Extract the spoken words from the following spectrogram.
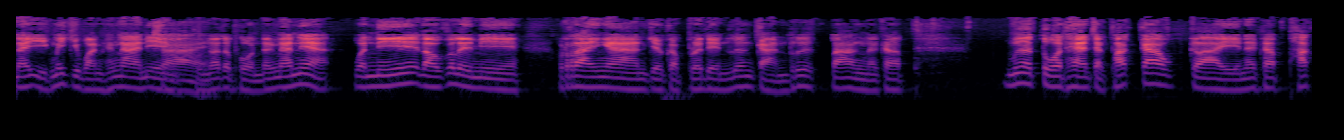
ในอีกไม่กี่วันข้างหน้านี่เองคุณรัตพลดังนั้นเนี่ยวันนี้เราก็เลยมีรายงานเกี่ยวกับประเด็นเรื่องการเลือกตั้งนะครับ เมื่อตัวแทนจากพักก้าวไกลนะครับพัก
